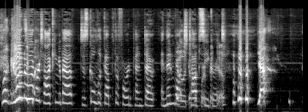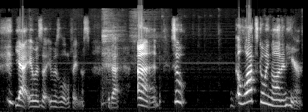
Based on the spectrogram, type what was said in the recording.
what you don't know what we're talking about? Just go look up the Ford Pinto and then watch Top Secret. yeah, yeah, it was a, it was a little famous for that. Um, so a lot's going on in here.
